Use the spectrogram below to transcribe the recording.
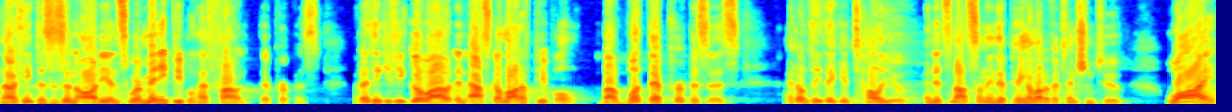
Now, I think this is an audience where many people have found their purpose. But I think if you go out and ask a lot of people about what their purpose is, I don't think they can tell you, and it's not something they're paying a lot of attention to. Why?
